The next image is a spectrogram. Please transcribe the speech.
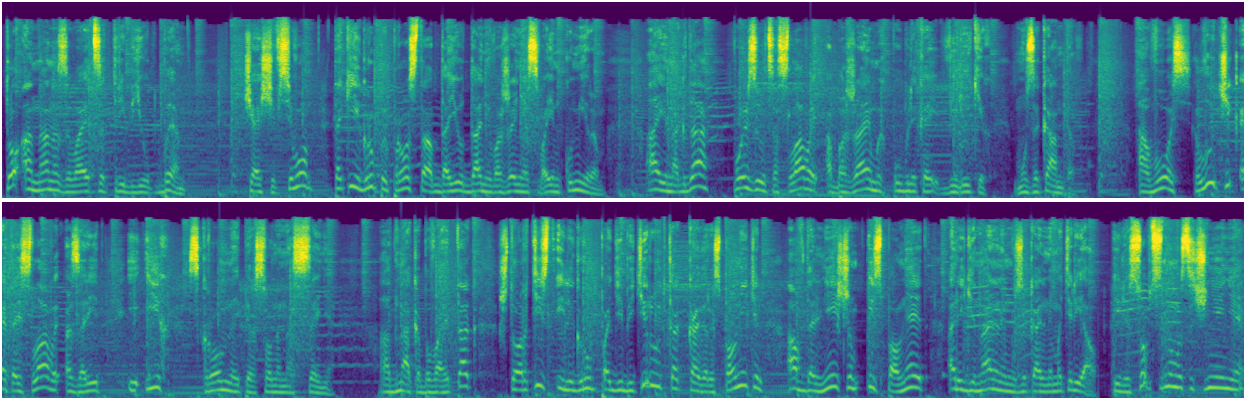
то она называется трибьют-бенд. Чаще всего такие группы просто отдают дань уважения своим кумирам, а иногда пользуются славой обожаемых публикой великих музыкантов – Авось, лучик этой славы озарит и их скромные персоны на сцене. Однако бывает так, что артист или группа дебютирует как кавер-исполнитель, а в дальнейшем исполняет оригинальный музыкальный материал, или собственного сочинения,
